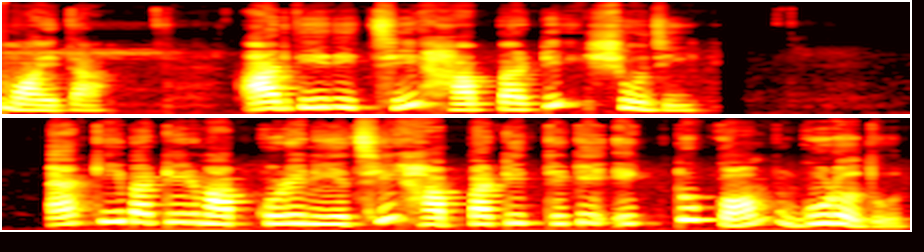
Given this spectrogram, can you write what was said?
ময়দা। আর দিয়ে দিচ্ছি হাফ বাটি সুজি। একই বাটির মাপ করে নিয়েছি হাফ বাটির থেকে একটু কম গুঁড়ো দুধ।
